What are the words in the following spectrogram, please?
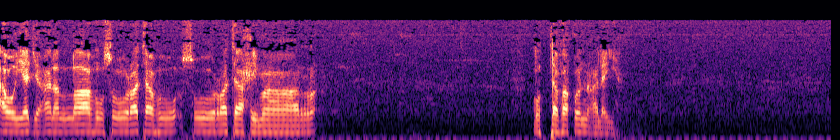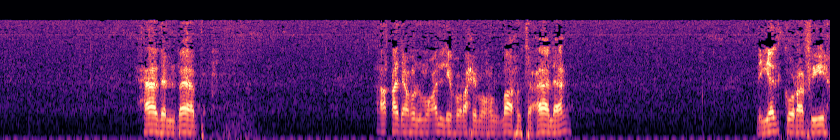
أو يجعل الله صورته صورة حمار. متفق عليه. هذا الباب عقده المؤلف رحمه الله تعالى ليذكر فيه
